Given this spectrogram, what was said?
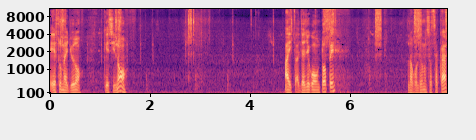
Eso me ayudó. Que si no... Ahí está, ya llegó a un tope. La volvemos a sacar.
